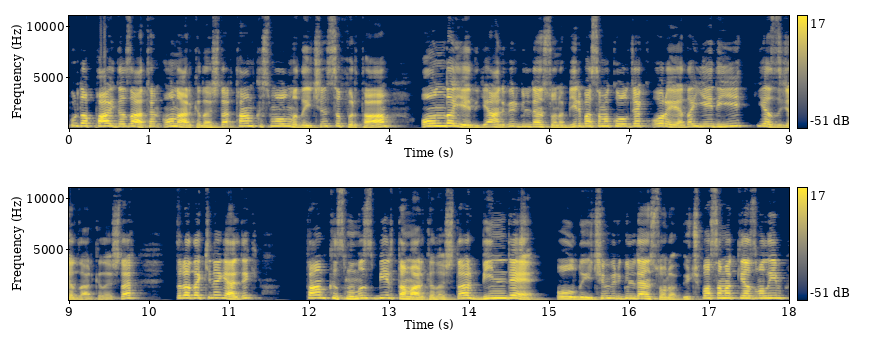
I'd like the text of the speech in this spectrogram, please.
Burada payda zaten 10 arkadaşlar. Tam kısmı olmadığı için 0 tam. 10'da 7 yani virgülden sonra bir basamak olacak. Oraya da 7'yi yazacağız arkadaşlar. Sıradakine geldik. Tam kısmımız 1 tam arkadaşlar. 1000'de olduğu için virgülden sonra 3 basamak yazmalıyım.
